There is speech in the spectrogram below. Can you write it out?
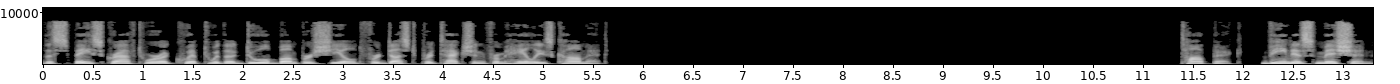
The spacecraft were equipped with a dual bumper shield for dust protection from Halley's Comet. Venus mission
